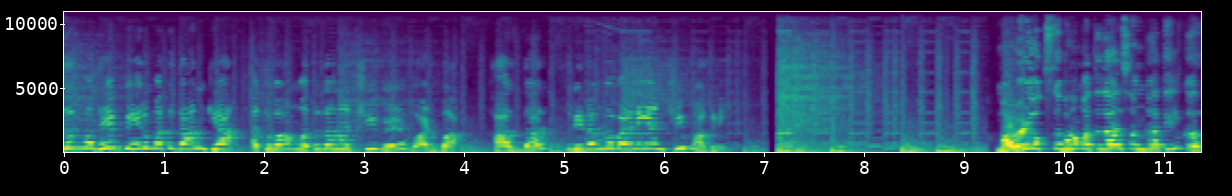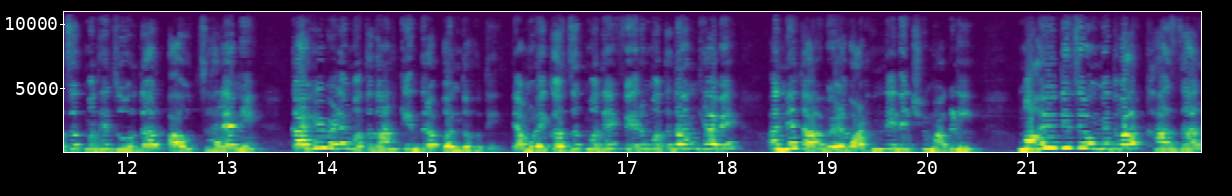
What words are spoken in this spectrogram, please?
मध्ये फेर मतदान घ्या अथवा मतदानाची वेळ वाढवा खासदार श्रीरंग बारणे यांची मागणी. मावळ लोकसभा मतदारसंघातील कर्जतमध्ये जोरदार पाऊस झाल्याने काही वेळे मतदान केंद्र बंद होते. त्यामुळे कर्जतमध्ये फेर मतदान घ्यावे अन्यथा वेळ वाढवून देण्याची मागणी महायुतीचे उमेदवार खासदार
